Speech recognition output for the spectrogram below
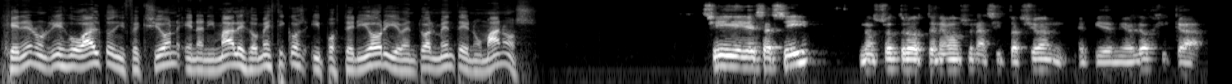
genera un riesgo alto de infección en animales domésticos y posterior y eventualmente en humanos. Sí, es así. Nosotros tenemos una situación epidemiológica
